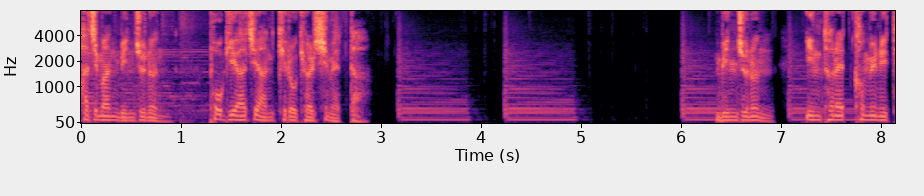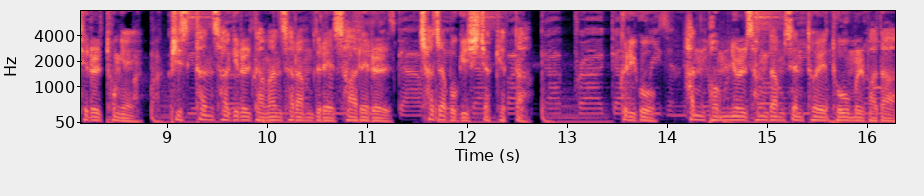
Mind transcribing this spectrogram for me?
하지만 민준은 포기하지 않기로 결심했다. 민주는 인터넷 커뮤니티를 통해 비슷한 사기를 당한 사람들의 사례를 찾아보기 시작했다. 그리고 한 법률 상담센터의 도움을 받아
